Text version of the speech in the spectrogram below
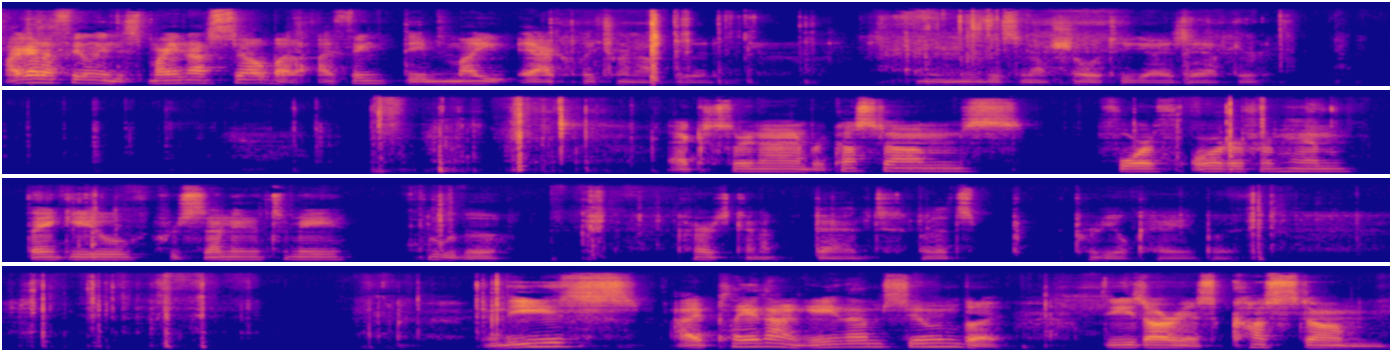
I got a feeling this might not sell, but I think they might actually turn out good. Let me move this and I'll show it to you guys after. X39 for Customs. Fourth order from him. Thank you for sending it to me. Ooh, the card's kind of bent, but that's pretty okay. But And these, I plan on getting them soon, but these are his custom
